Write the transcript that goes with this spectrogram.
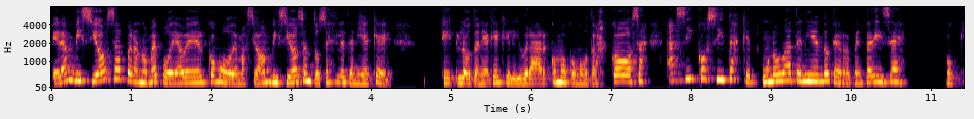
era ambiciosa, pero no me podía ver como demasiado ambiciosa, entonces le tenía que, eh, lo tenía que equilibrar como con otras cosas, así cositas que uno va teniendo que de repente dices, ok,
